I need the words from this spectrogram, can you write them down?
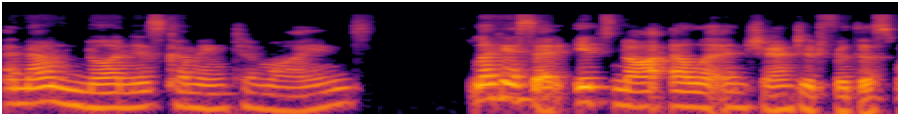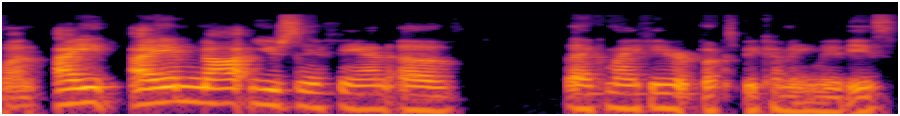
and now none is coming to mind. Like I said, it's not Ella Enchanted for this one. I I am not usually a fan of like my favorite books becoming movies.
